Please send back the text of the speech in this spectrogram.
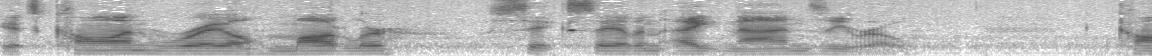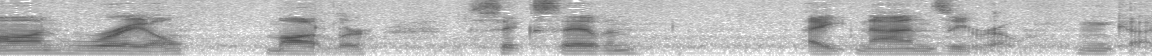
it's Conrail Modeler six seven eight nine zero. Conrail Modeler 67890. Okay.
